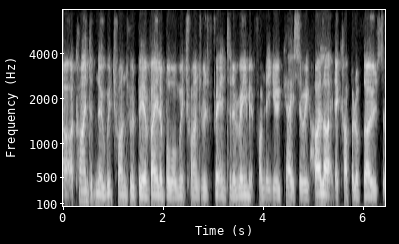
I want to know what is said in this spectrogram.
I kind of knew which ones would be available and which ones would fit into the remit from the UK. So we highlighted a couple of those to,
